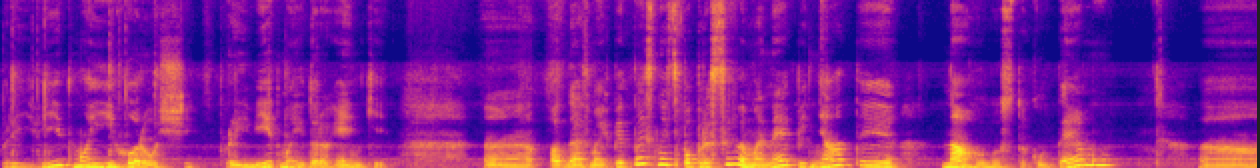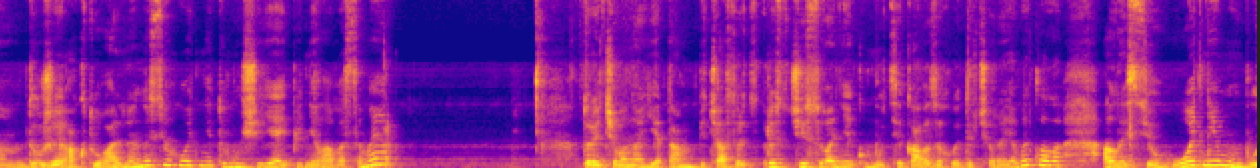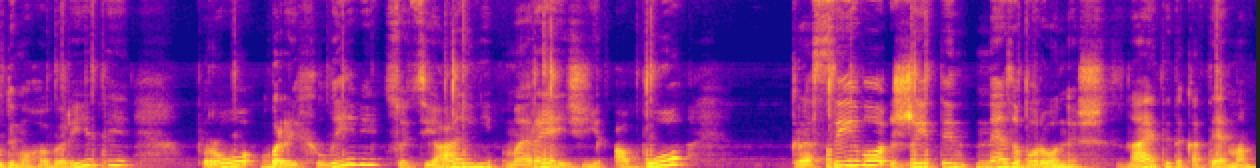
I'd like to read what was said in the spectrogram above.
Привіт, мої хороші! Привіт, мої дорогенькі! Е, Одна з моїх підписниць попросила мене підняти наголос таку тему, е, дуже актуальну на сьогодні, тому що я її підняла в СМР. До речі, вона є там під час роз- розчісування. Кому цікаво, заходьте вчора я виклала. Але сьогодні ми будемо говорити про брехливі соціальні мережі або красиво жити не заборониш. Знаєте, така тема.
